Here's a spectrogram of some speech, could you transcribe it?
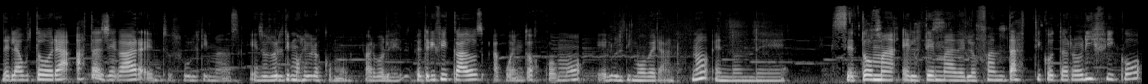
de la autora, hasta llegar en sus, últimas, en sus últimos libros como Árboles Petrificados a cuentos como El último verano, ¿no? en donde se toma el tema de lo fantástico terrorífico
